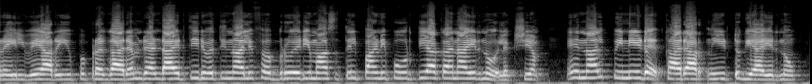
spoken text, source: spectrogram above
റെയിൽവേ അറിയിപ്പ് പ്രകാരം രണ്ടായിരത്തി ഇരുപത്തിനാല് ഫെബ്രുവരി മാസത്തിൽ പണി പൂർത്തിയാക്കാനായിരുന്നു ലക്ഷ്യം. എന്നാൽ പിന്നീട് കരാർ നീട്ടുകയായിരുന്നു.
